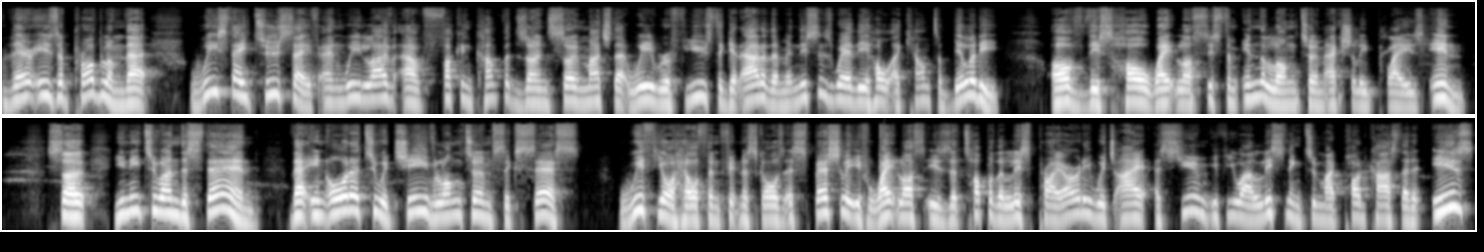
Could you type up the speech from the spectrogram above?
there is a problem that we stay too safe and we love our fucking comfort zones so much that we refuse to get out of them. And this is where the whole accountability of this whole weight loss system in the long term actually plays in. So you need to understand that in order to achieve long term success with your health and fitness goals, especially if weight loss is the top of the list priority, which I assume if you are listening to my podcast that it is,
